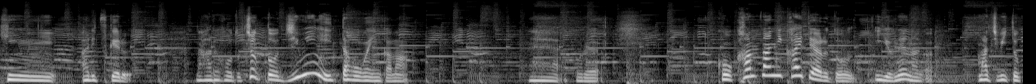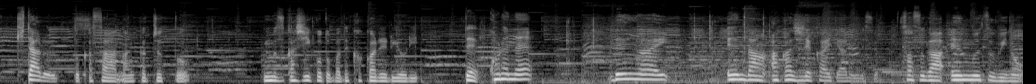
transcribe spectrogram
金運にありつける。なるほど。ちょっと地味にいった方がいいんかな。ねこれ。こう簡単に書いてあるといいよね。なんか「待ち人来たる」とかさなんかちょっと難しい言葉で書かれるよりでこれね恋愛縁談赤字で書いてあるんですよ。さすが縁結びの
